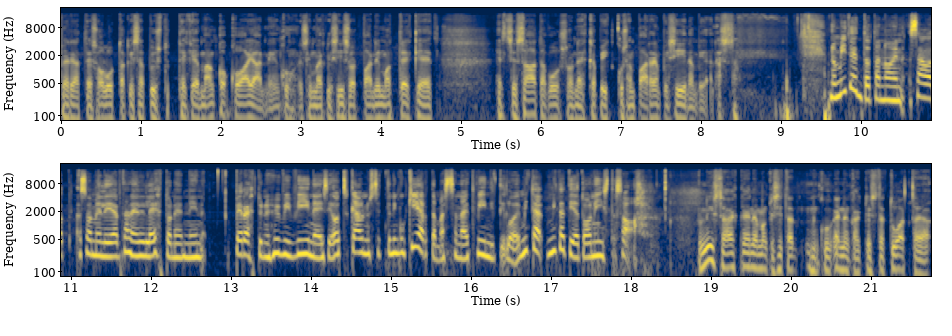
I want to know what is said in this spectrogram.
periaatteessa oluttakin sä pystyt tekemään koko ajan, niin kuin esimerkiksi isot panimot tekee, että et se saatavuus on ehkä pikkusen parempi siinä mielessä. No miten tota noin, sä oot sommelier Taneli Lehtonen, niin perehtynyt hyvin viineisiin. Oletko käynyt sitten niin kuin kiertämässä näitä viinitiloja? Mitä, mitä tietoa niistä saa? No niissä on ehkä enemmänkin sitä, niin kuin ennen kaikkea sitä tuottaja,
